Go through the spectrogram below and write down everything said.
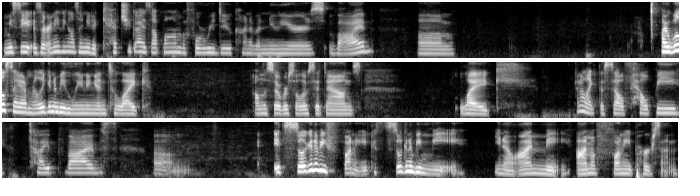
let me see, is there anything else I need to catch you guys up on before we do kind of a New Year's vibe? Um, I will say I'm really going to be leaning into like on the sober solo sit downs, like kind of like the self helpy type vibes. Um, it's still going to be funny because it's still going to be me. You know, I'm me. I'm a funny person.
